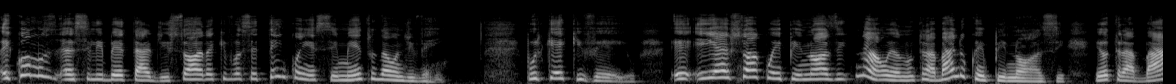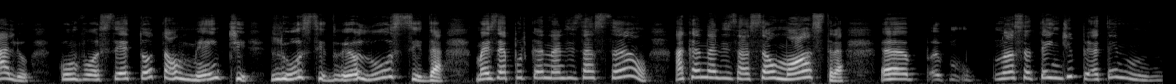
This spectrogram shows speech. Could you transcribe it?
E como é, se libertar disso? Hora que você tem conhecimento de onde vem. Por que que veio? E, e, é só com hipnose? Não, eu não trabalho com hipnose. Eu trabalho com você totalmente lúcido, eu lúcida, mas é por canalização. A canalização mostra... É, nossa, tem, de, tem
